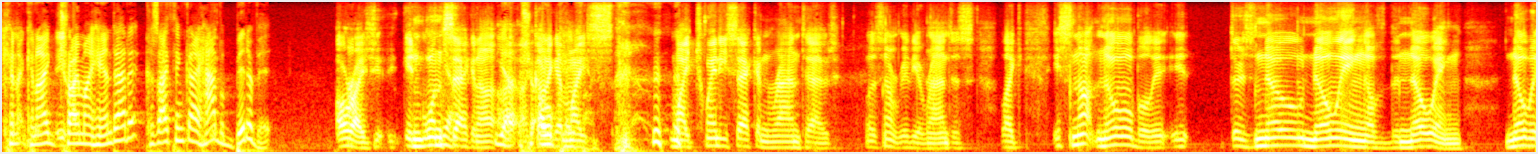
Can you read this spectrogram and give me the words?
Can I, can I it, try my hand at it? Because I think I have a bit of it. All right, in one yeah. second, I, yeah, I, have got to get my my 20 second rant out. Well, it's not really a rant. It's like it's not knowable. It, it there's no knowing of the knowing no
